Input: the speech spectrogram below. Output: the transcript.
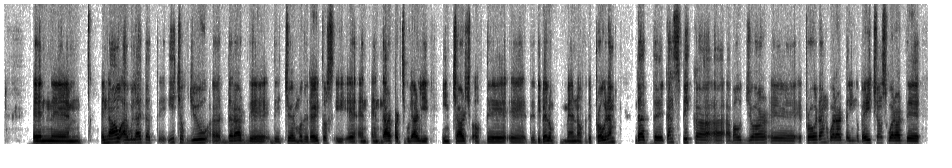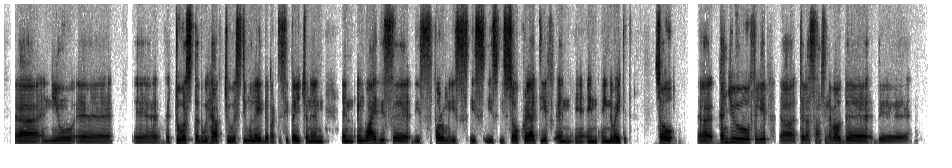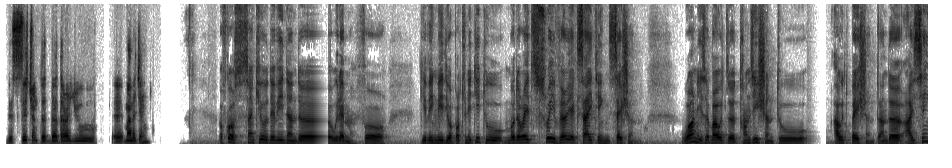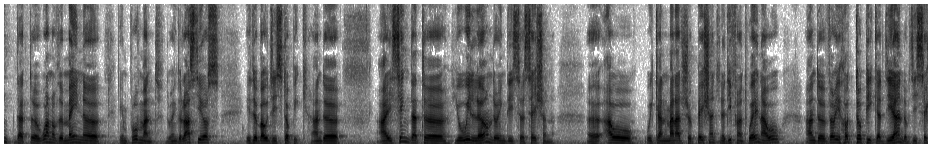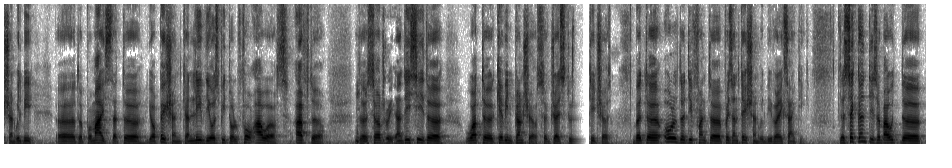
And, um, and now I would like that each of you uh, that are the, the chair moderators and, and are particularly in charge of the, uh, the development of the program that uh, can speak about your program. What are the innovations? What are the new uh, tools that we have to stimulate the participation and and, and why this uh, this forum is, is is is so creative and, and innovative. So, uh, can you, Philippe, uh, tell us something about the the the that that are you uh, managing? Of course, thank you, David and uh, Willem, for giving me the opportunity to moderate three very exciting sessions one is about the transition to outpatient. And uh, I think that uh, one of the main uh, improvement during the last years is about this topic. And uh, I think that uh, you will learn during this uh, session how we can manage a patient in a different way now. And a very hot topic at the end of this session will be uh, the promise that uh, your patient can leave the hospital four hours after mm-hmm. the surgery. And this is uh, what Kevin Plancher suggests to teachers. But all the different presentation will be very exciting. The second is about the,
